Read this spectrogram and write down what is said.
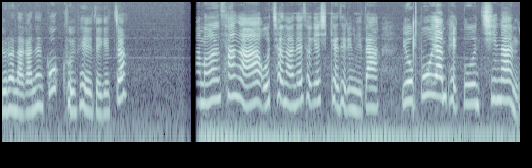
요런 아가는 꼭 구입해야 되겠죠? 다음은 상하 5,000원에 소개시켜 드립니다. 요 뽀얀 백분 진한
